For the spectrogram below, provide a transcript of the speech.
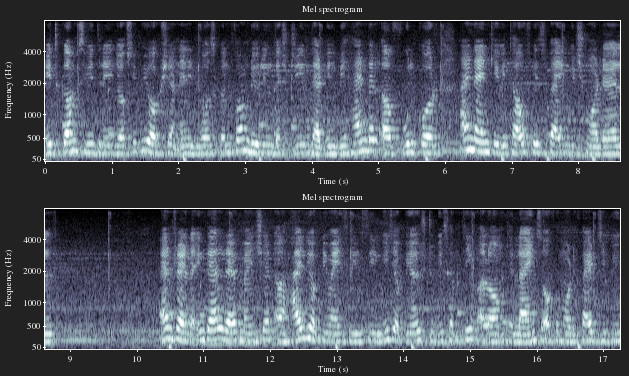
it comes with range of CPU option and it was confirmed during the stream that will be handle a full core i9k without specifying which model and friend, the Intel rep mentioned a highly optimized heatsink which appears to be something along the lines of a modified GPU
